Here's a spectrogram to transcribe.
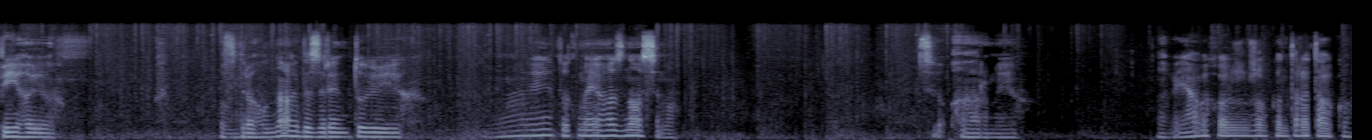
Бігаю в драгунах, дезорієнтую їх. Ну і тут ми його зносимо. Цю армію. Так, я виходжу вже в контратаку.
